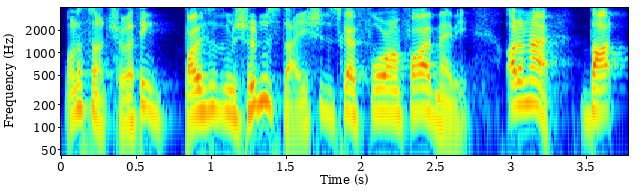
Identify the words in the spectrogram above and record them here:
Well, that's not true. I think both of them shouldn't stay. You should just go four on five, maybe. I don't know. But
